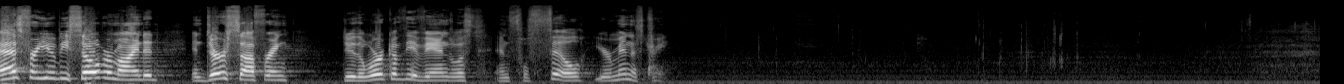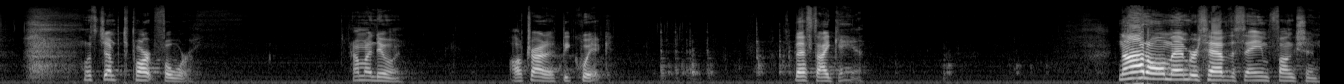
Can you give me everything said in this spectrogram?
As for you, be sober minded, endure suffering, do the work of the evangelist, and fulfill your ministry. Let's jump to part four. How am I doing? I'll try to be quick as best I can. Not all members have the same function.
